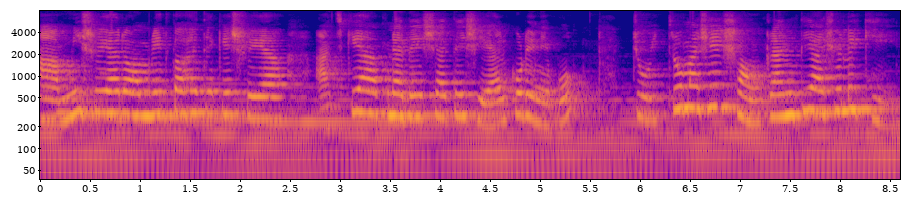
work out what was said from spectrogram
আমি শ্রেয়ার অমৃত কাহা থেকে শ্রেয়া। আজকে আপনাদের সাথে শেয়ার করে নেব, চৈত্র মাসের সংক্রান্তি আসলে কি?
